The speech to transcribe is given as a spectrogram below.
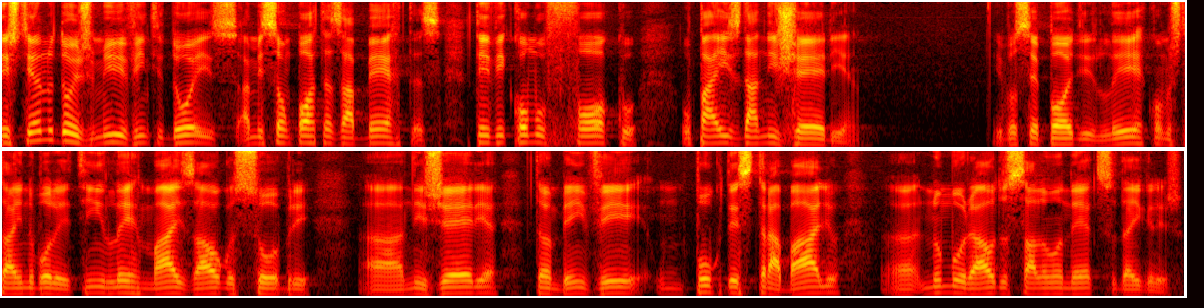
Neste ano 2022, a missão Portas Abertas teve como foco o país da Nigéria. E você pode ler, como está aí no boletim, ler mais algo sobre a Nigéria, também ver um pouco desse trabalho uh, no mural do salão anexo da igreja.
